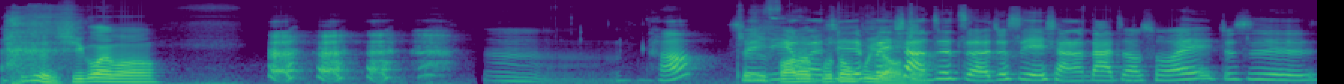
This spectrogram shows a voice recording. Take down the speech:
不是很奇怪吗？嗯好，所以今天我们分享的这则，就是也想让大家知道说，哎，就是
